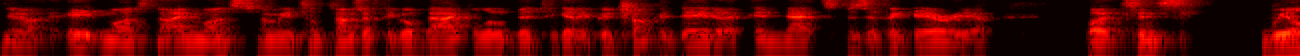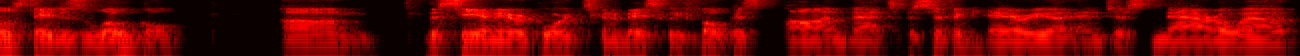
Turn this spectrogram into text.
you know, eight months, nine months. I mean, sometimes you have to go back a little bit to get a good chunk of data in that specific area. But since real estate is local, um, the CMA report is going to basically focus on that specific area and just narrow out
